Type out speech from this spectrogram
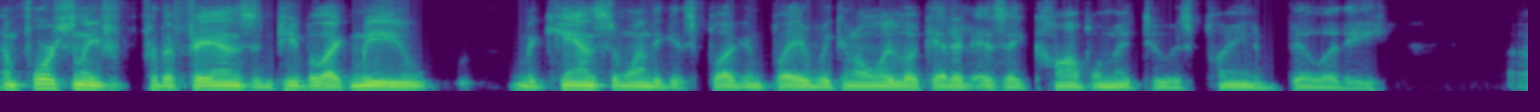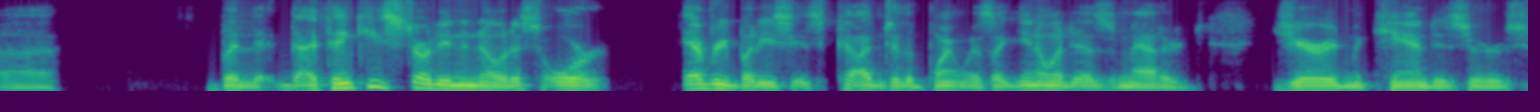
unfortunately for the fans and people like me, McCann's the one that gets plug and play. We can only look at it as a compliment to his playing ability. Uh, but I think he's starting to notice, or everybody's it's gotten to the point where it's like, you know, it doesn't matter. Jared McCann deserves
